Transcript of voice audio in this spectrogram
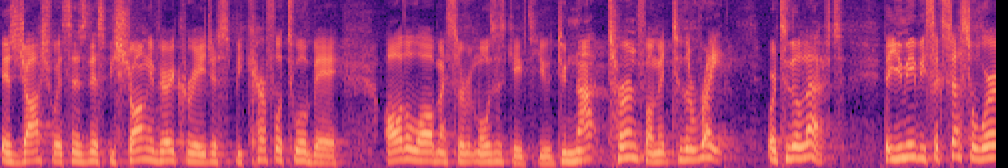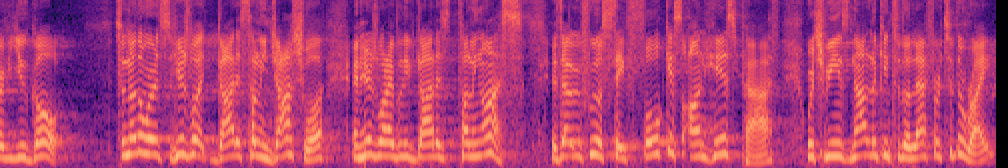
is Joshua. It says this Be strong and very courageous, be careful to obey all the law my servant Moses gave to you. Do not turn from it to the right or to the left, that you may be successful wherever you go. So, in other words, here's what God is telling Joshua, and here's what I believe God is telling us is that if we will stay focused on his path, which means not looking to the left or to the right,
